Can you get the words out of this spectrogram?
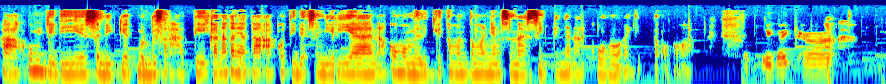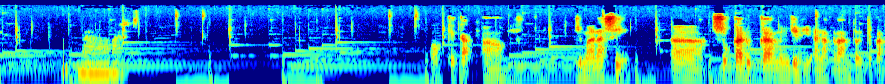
Uh, aku menjadi sedikit berbesar hati karena ternyata aku tidak sendirian. Aku memiliki teman-teman yang senasib dengan aku gitu. Oke, baik kak. Nah. Oke kak, uh, gimana sih uh, suka duka menjadi anak rantau itu kak?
